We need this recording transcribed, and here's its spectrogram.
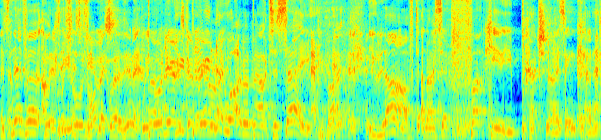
It's never. Oh, this is vomit worthy, isn't it? we But all knew you don't all know right. what I'm about to say, right? you laughed, and I said, "Fuck you, you patronising cunt."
